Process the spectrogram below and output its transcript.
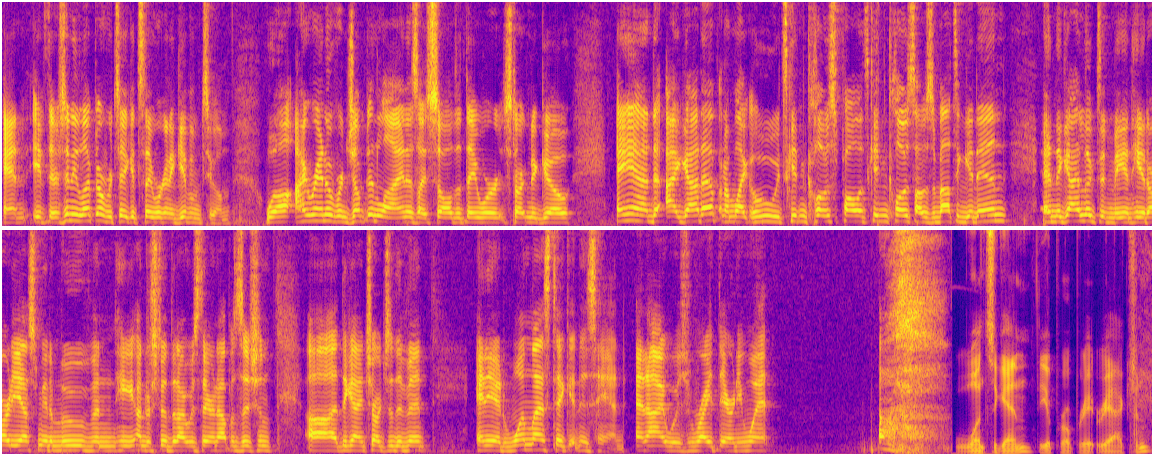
And if there's any leftover tickets, they were going to give them to him. Well, I ran over and jumped in line as I saw that they were starting to go. And I got up and I'm like, oh, it's getting close, Paul, it's getting close. I was about to get in. And the guy looked at me and he had already asked me to move and he understood that I was there in opposition, uh, the guy in charge of the event. And he had one last ticket in his hand. And I was right there and he went, Once again, the appropriate reaction.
